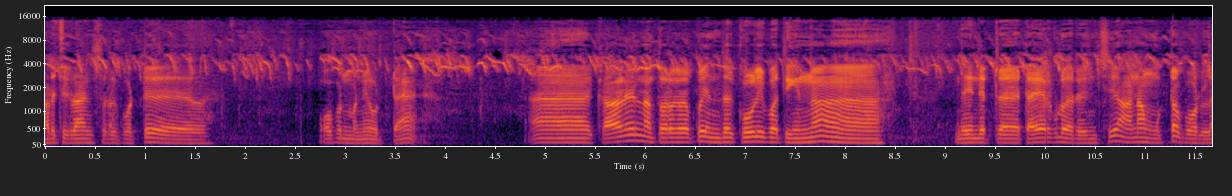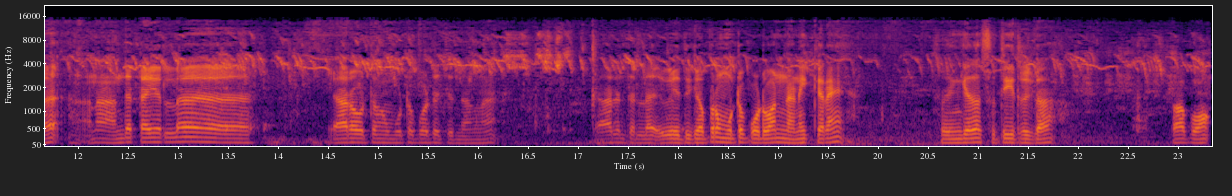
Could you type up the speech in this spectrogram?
அடைச்சிக்கலான்னு சொல்லி போட்டு ஓப்பன் பண்ணி விட்டேன். காலையில் நான் திறக்கிறப்போ இந்த கோழி பார்த்தீங்கன்னா இந்த இந்த ட- டயர் கூட இருந்துச்சு. ஆனால் முட்டை போடல. ஆனால் அந்த டயரில் யாரோ ஒருத்தவங்க முட்டை போட்டு வச்சுருந்தாங்க யாரும் தெரில இதுக்கப்புறம் முட்டை போடுவான்னு நினைக்கிறேன். ஸோ இங்கே தான் சுற்றிக்கிட்டு இருக்கா. பார்ப்போம்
